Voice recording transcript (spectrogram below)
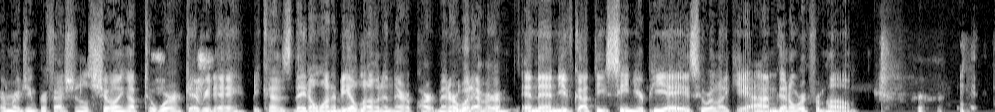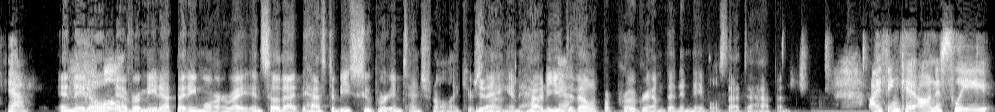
emerging professionals showing up to work every day because they don't want to be alone in their apartment or whatever. And then you've got these senior PAs who are like, "Yeah, I'm going to work from home." Yeah and they don't well, ever meet up anymore right? And so that has to be super intentional like you're yeah, saying and how yeah, do you yeah. develop a program that enables that to happen? I think it honestly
